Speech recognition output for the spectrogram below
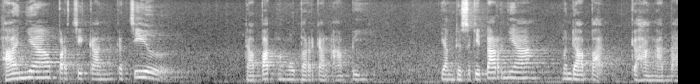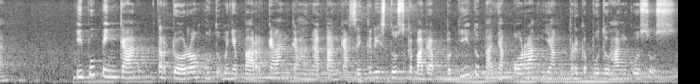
Hanya percikan kecil dapat mengobarkan api yang di sekitarnya mendapat kehangatan. Ibu Pingkan terdorong untuk menyebarkan kehangatan kasih Kristus kepada begitu banyak orang yang berkebutuhan khusus.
